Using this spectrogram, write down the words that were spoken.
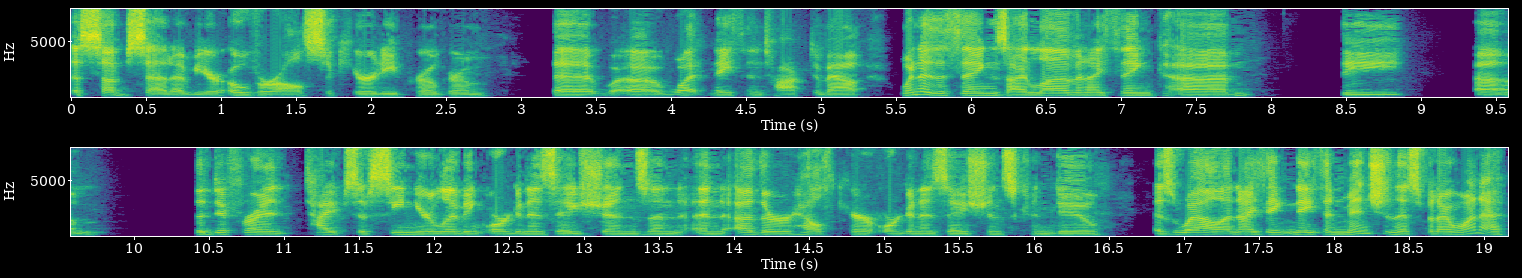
a, subset of your overall security program. Uh, uh, what Nathan talked about. One of the things I love, and I think um, the um, the different types of senior living organizations and, and other healthcare organizations can do as well. And I think Nathan mentioned this, but I want to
